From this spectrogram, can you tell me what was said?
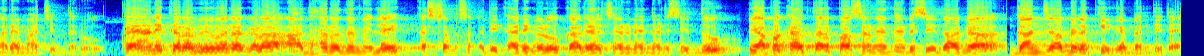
ಮರೆಮಾಚಿದ್ದರು. ಪ್ರಯಾಣಿಕರ ವಿವರಗಳ ಆಧಾರದ ಮೇಲೆ ಕಸ್ಟಮ್ಸ್ ಅಧಿಕಾರಿಗಳು ಕಾರ್ಯಾಚರಣೆ ನಡೆಸಿದ್ದು, ವ್ಯಾಪಕ ತಪಾಸಣೆ ನಡೆಸಿದಾಗ ಗಾಂಜಾ ಬೆಳಕಿಗೆ ಬಂದಿದೆ.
